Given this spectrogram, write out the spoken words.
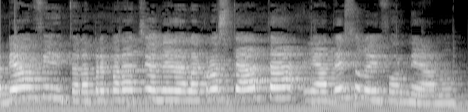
Abbiamo finito la preparazione della crostata e adesso lo inforniamo.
